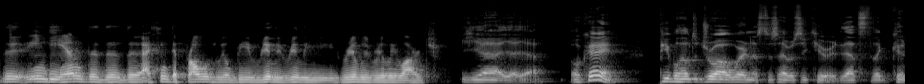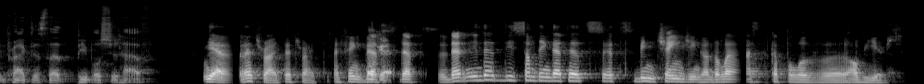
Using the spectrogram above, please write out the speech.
the in the end, the, the, the I think the problems will be really, really, really, really large. Yeah, yeah, yeah. Okay people have to draw awareness to cybersecurity. That's the good practice that people should have. Yeah, that's right. That's right. I think that's okay. that's that that is something that it's it's been changing on the last couple of uh, of years.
